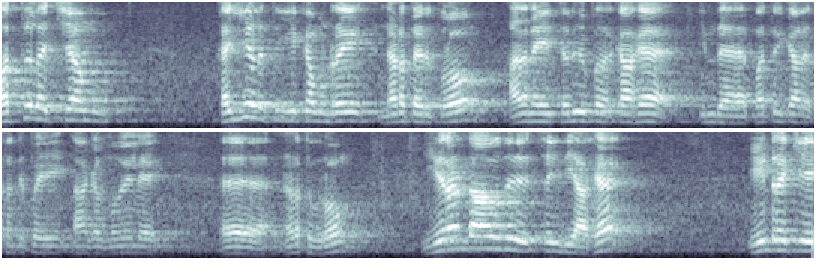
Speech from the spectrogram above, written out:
பத்து லட்சம் கையெழுத்து இயக்கம் ஒன்றை நடத்த இருக்கிறோம். அதனை தெரிவிப்பதற்காக இந்த பத்திரிகையாளர் சந்திப்பை நாங்கள் முதலிலே நடத்துகிறோம். இரண்டாவது செய்தியாக இன்றைக்கு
